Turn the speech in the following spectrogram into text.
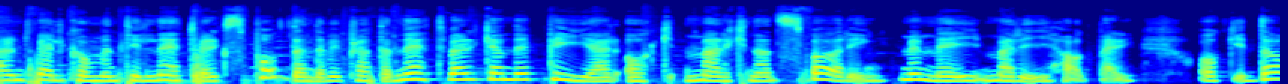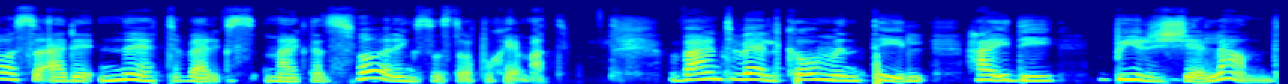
varmt välkommen till Nätverkspodden där vi pratar nätverkande, PR och marknadsföring med mig Marie Hagberg. Och idag så är det nätverksmarknadsföring som står på schemat. Varmt välkommen till Heidi Byrkeland.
